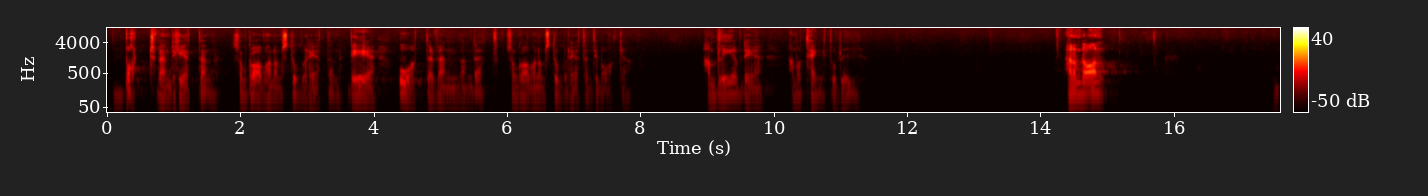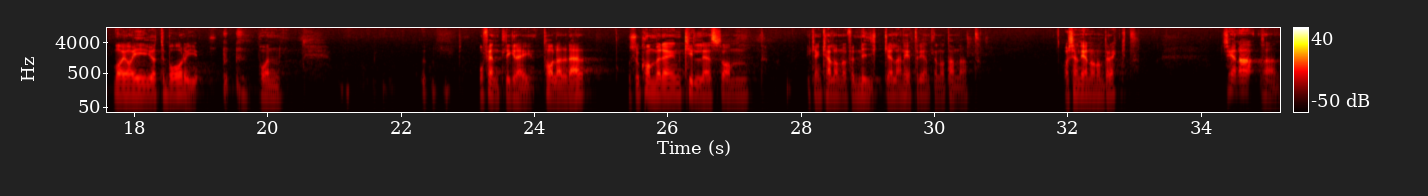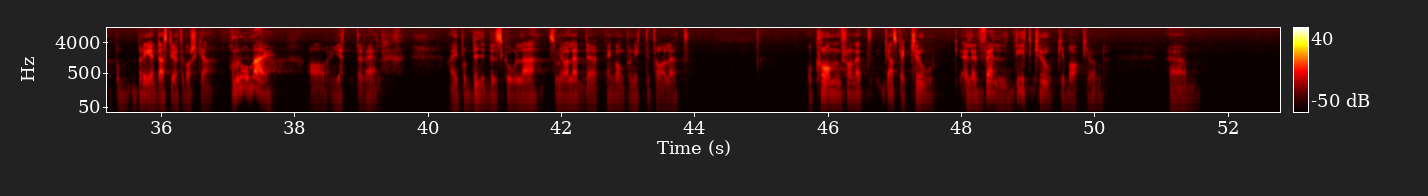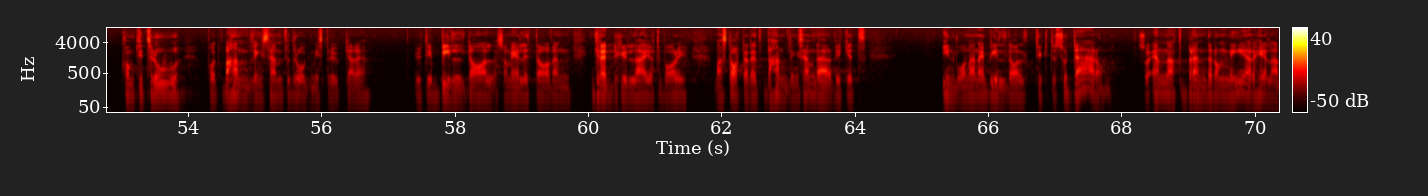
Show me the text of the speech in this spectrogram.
bortvändheten som gav honom storheten. Det är återvändandet som gav honom storheten tillbaka. Han blev det han var tänkt att bli. Häromdagen var jag i Göteborg på en offentlig grej, talade där. Och så kommer det en kille som, vi kan kalla honom för Mikael, han heter egentligen något annat. Jag kände igen honom direkt. Tjena, sa han på bredaste göteborgska. Kommer du ihåg mig? Ja, jätteväl. Han gick på bibelskola som jag ledde en gång på 90-talet. Och kom från ett ganska krok, eller väldigt krokig bakgrund. Ehm, Kom till tro på ett behandlingshem för drogmissbrukare ute i Bildal som är lite av en gräddhylla i Göteborg. Man startade ett behandlingshem där, vilket invånarna i Bildal tyckte sådär om. Så en natt brände de ner hela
